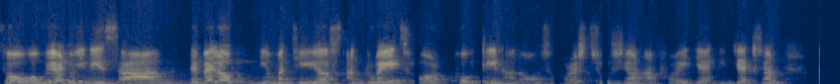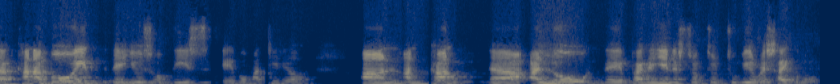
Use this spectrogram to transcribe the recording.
So what we are doing is um, develop new materials and grades for coating and also for extrusion and for injection that can avoid the use of this EVOH material and, and can uh, allow the packaging structure to be recyclable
